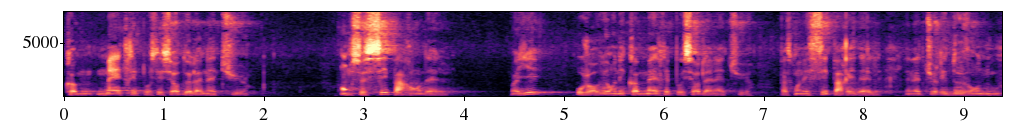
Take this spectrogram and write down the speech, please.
comme maîtres et possesseurs de la nature, en se séparant d'elle. Voyez, aujourd'hui on est comme maîtres et possesseurs de la nature, parce qu'on est séparés d'elle. La nature est devant nous.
